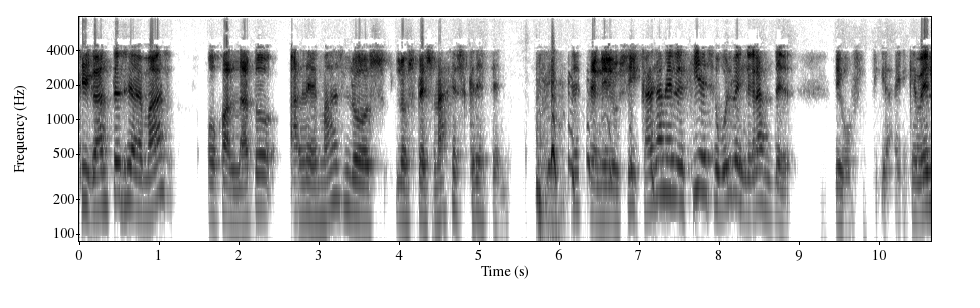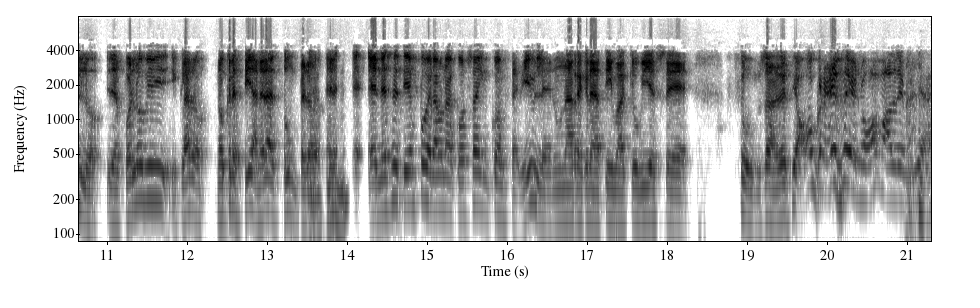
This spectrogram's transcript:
gigantes y además, ojo al dato, además los, los personajes crecen. Crecen y sí, cargan energía y se vuelven grandes. Digo, hostia, hay que verlo. Y después lo vi y claro, no crecían, era el zoom, pero en, en ese tiempo era una cosa inconcebible en una recreativa que hubiese zoom, ¿sabes? Decía, oh, crece, no, madre mía.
